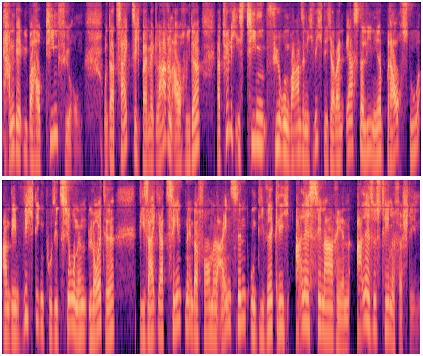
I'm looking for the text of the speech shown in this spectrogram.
kann der überhaupt Teamführung? Und da zeigt sich bei McLaren auch wieder, natürlich ist Teamführung wahnsinnig wichtig, aber in erster Linie brauchst du an den wichtigen Positionen Leute, die seit Jahrzehnten in der Formel 1 sind und die wirklich alle Szenarien, alle Systeme verstehen.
